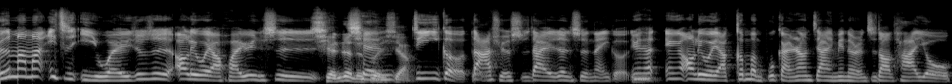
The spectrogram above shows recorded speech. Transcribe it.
可是妈妈一直以为就是奥利维亚怀孕是前任的对象。嗯第一个大学时代认识的那一个，因为他因为奥利维亚根本不敢让家里面的人知道他有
